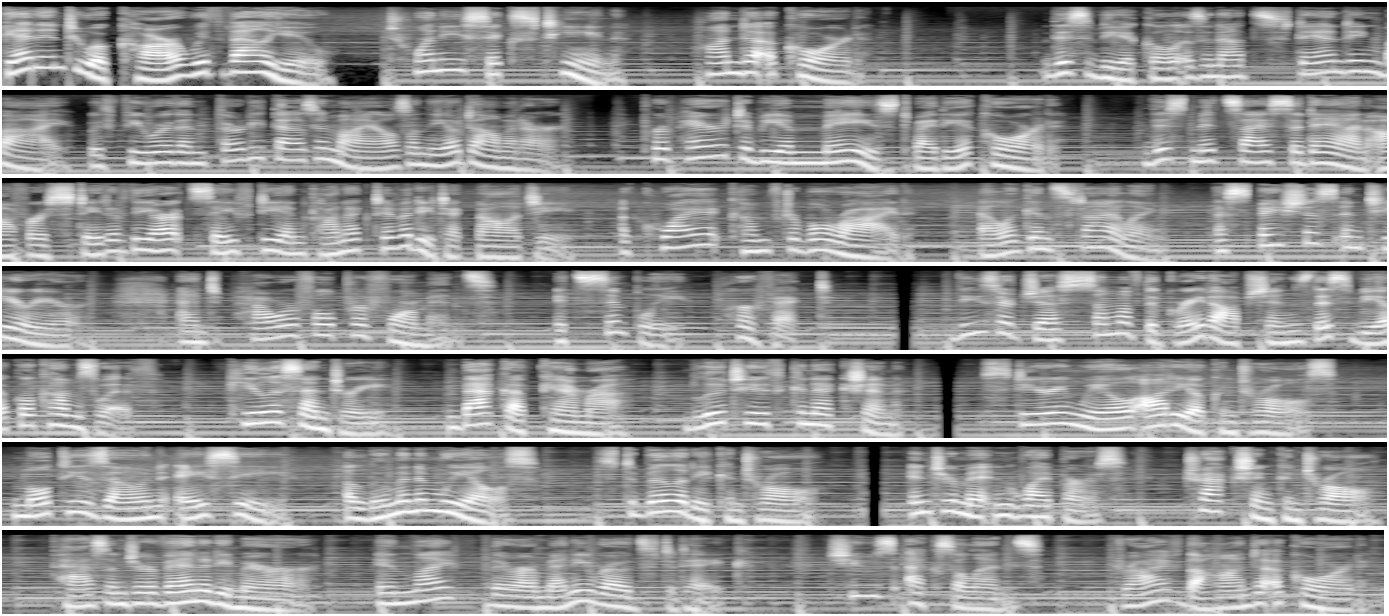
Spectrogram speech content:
Get into a car with value. 2016 Honda Accord. This vehicle is an outstanding buy with fewer than 30,000 miles on the odometer. Prepare to be amazed by the Accord. This midsize sedan offers state-of-the-art safety and connectivity technology, a quiet, comfortable ride, elegant styling, a spacious interior, and powerful performance. It's simply perfect. These are just some of the great options this vehicle comes with. Keyless entry, backup camera, Bluetooth connection, steering wheel audio controls, multi-zone AC, aluminum wheels, stability control, intermittent wipers, traction control, passenger vanity mirror. In life, there are many roads to take. Choose excellence. Drive the Honda Accord.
